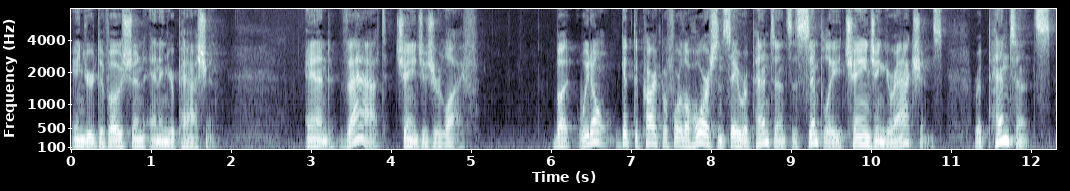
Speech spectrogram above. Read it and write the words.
in your devotion and in your passion. And that changes your life. But we don't get the cart before the horse and say repentance is simply changing your actions. Repentance,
